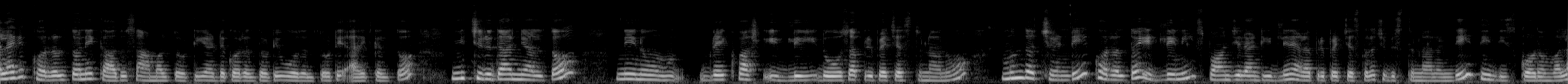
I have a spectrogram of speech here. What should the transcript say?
అలాగే కొర్రలతోనే కాదు సామలతోటి అడ్డ కొర్రలతోటి ఓదలతోటి అరికలతో ఈ చిరుధాన్యాలతో నేను బ్రేక్ఫాస్ట్ ఇడ్లీ దోశ ప్రిపేర్ చేస్తున్నాను. ముందు వచ్చండి కొర్రలతో ఇడ్లీని స్పాంజ్ లాంటి ఇడ్లీని ఎలా ప్రిపేర్ చేసుకోవాలో చూపిస్తున్నానండి. దీన్ని తీసుకోవడం వల్ల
